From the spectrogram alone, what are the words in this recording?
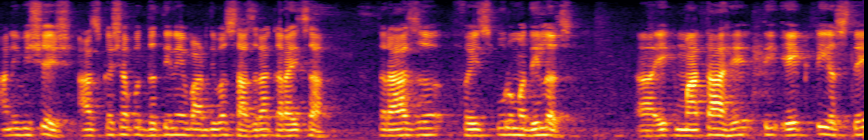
आणि विशेष आज कशा पद्धतीने वाढदिवस साजरा करायचा तर आज फैजपूरमधीलच एक माता आहे ती एकटी असते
